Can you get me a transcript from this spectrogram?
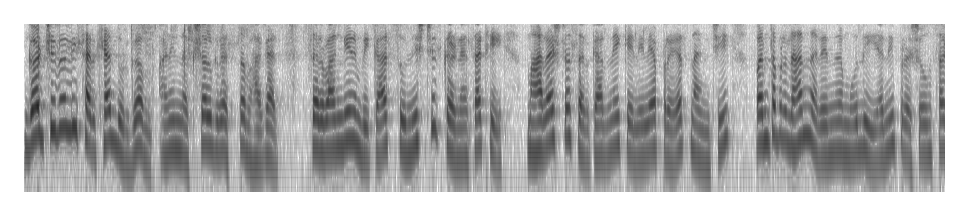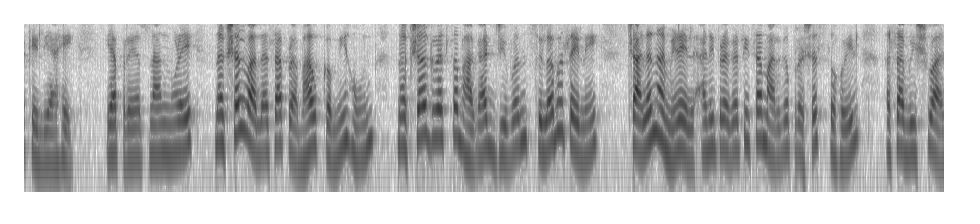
गडचिरोलीसारख्या दुर्गम आणि नक्षलग्रस्त भागात सर्वांगीण विकास सुनिश्चित करण्यासाठी महाराष्ट्र सरकारने केलेल्या प्रयत्नांची पंतप्रधान नरेंद्र मोदी यांनी प्रशंसा केली आहे. या प्रयत्नांमुळे नक्षलवादाचा प्रभाव कमी होऊन नक्षलग्रस्त भागात जीवन सुलभतेने चालना मिळेल आणि प्रगतीचा मार्ग प्रशस्त होईल असा विश्वास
